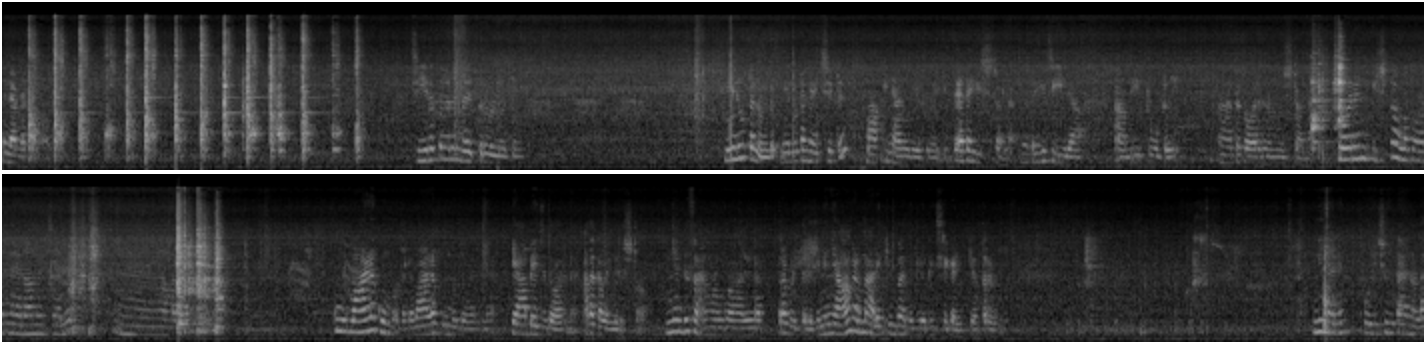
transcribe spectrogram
എല്ലാം പെട്ടെന്നാവും. ചീരത്തോരൻ ഇത്ര ഉള്ളൂ മീനൂട്ടനുണ്ട്. മീനൂട്ടൻ കഴിച്ചിട്ട് ബാക്കി ഞാൻ ഉപയോഗിച്ച് കഴിക്കും. ചേട്ടയ്ക്ക് ഇഷ്ടമല്ല. ചേട്ടയ്ക്ക് ചീര ബീട്രൂട്ട് അങ്ങനത്തെ തോരനൊന്നും ഇഷ്ടമല്ല. തോരൻ ഇഷ്ടമുള്ള തോരൻ ഏതാണെന്ന് വെച്ചാൽ നമ്മുടെ വാഴക്കൂമ്പുണ്ടല്ലോ വാഴക്കൂമ്പ് തോരന് ക്യാബേജ് തോരന് അതൊക്കെ ഭയങ്കര ഇഷ്ടമാണ് ഇങ്ങനത്തെ സാധനങ്ങളൊക്കെ വളരെ അത്ര വിട്ടത് പിന്നെ ഞാൻ കിടന്ന് അരയ്ക്കുമ്പോൾ എന്തെങ്കിലുമൊക്കെ ഇച്ചിരി കഴിക്കും അത്രേ ഉള്ളൂ. ഇനി ഞാൻ പൊടിച്ചു കൂട്ടാനുള്ള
